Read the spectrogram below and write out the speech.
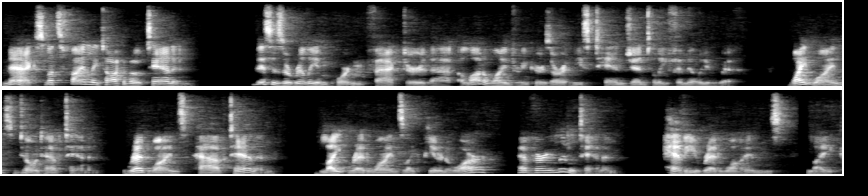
Next, let's finally talk about tannin. This is a really important factor that a lot of wine drinkers are at least tangentially familiar with. White wines don't have tannin. Red wines have tannin. Light red wines like Pinot Noir have very little tannin heavy red wines, like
